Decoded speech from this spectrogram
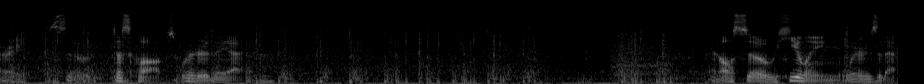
Alright, so Dusclops, where are they at? And also healing, where is it at?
